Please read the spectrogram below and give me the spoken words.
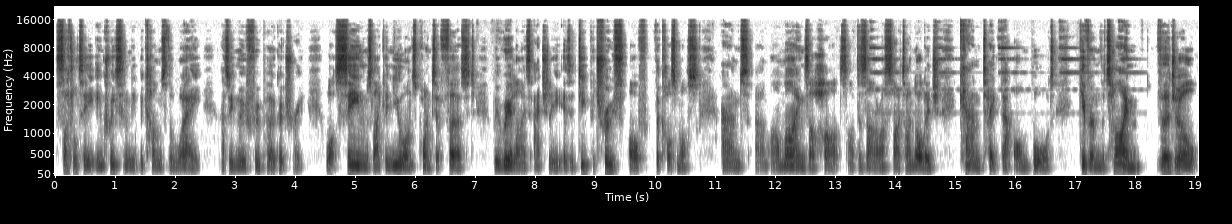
subtlety increasingly becomes the way as we move through purgatory. What seems like a nuanced point at first, we realize actually is a deeper truth of the cosmos and um, our minds, our hearts, our desire, our sight, our knowledge can take that on board given the time. Virgil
